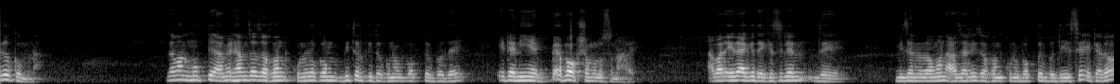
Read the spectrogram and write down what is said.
এরকম না। যেমন মুফতি আমির হামজা যখন কোনো রকম বিতর্কিত কোনো বক্তব্য দেয়, এটা নিয়ে ব্যাপক সমালোচনা হয়। আবার এর আগে দেখেছিলেন যে মিজানুর রহমান আজারি যখন কোনো বক্তব্য দিয়েছে, এটারও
